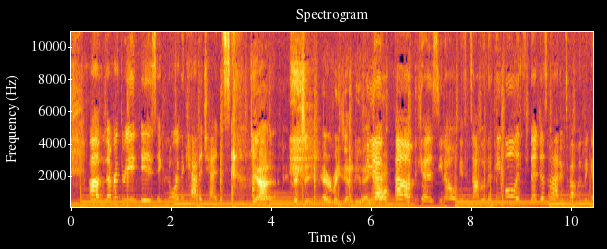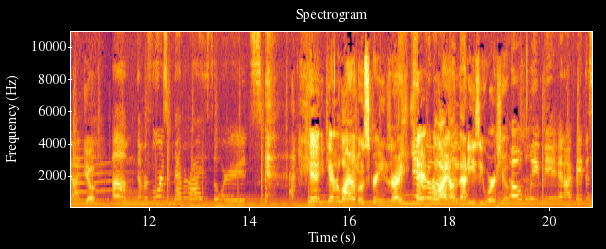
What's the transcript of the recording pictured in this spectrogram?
um, number three is ignore the cabbage heads. Yeah, that's everybody's got to do that. You yeah. know. Um, because you know, if it's not moving people, it's that doesn't matter. It's about moving God. Yep. Um, number four is memorize the words. You can't. You can't rely on those screens, right? You You can't can't rely rely on on that EasyWorship. Oh, believe me, and I've made this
